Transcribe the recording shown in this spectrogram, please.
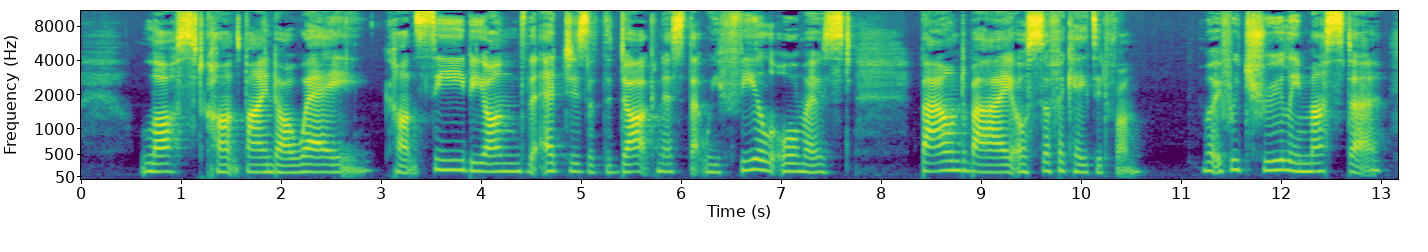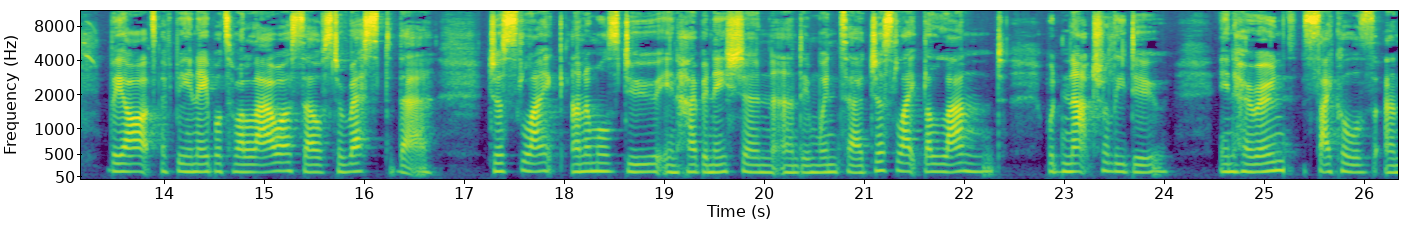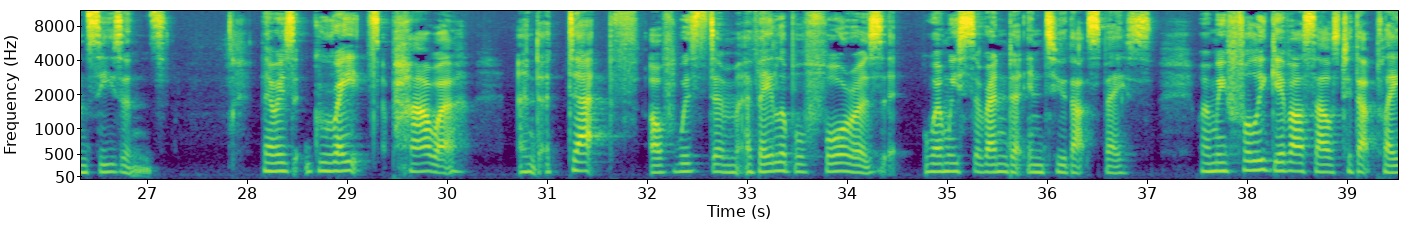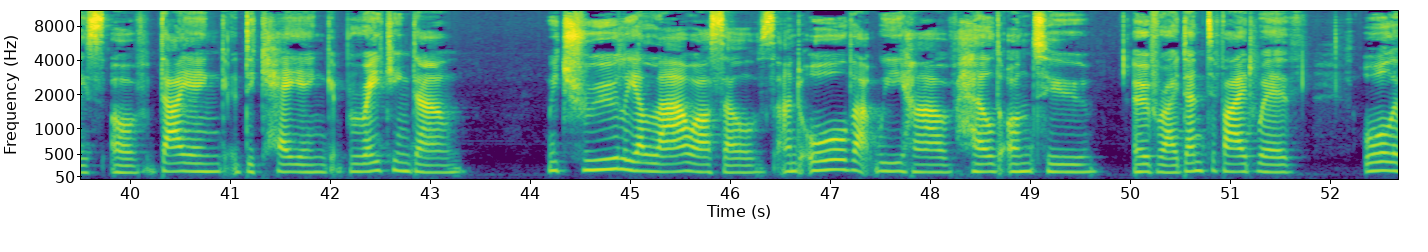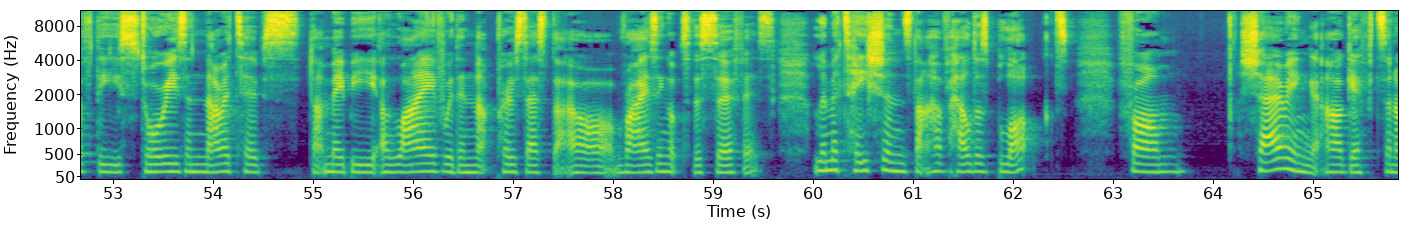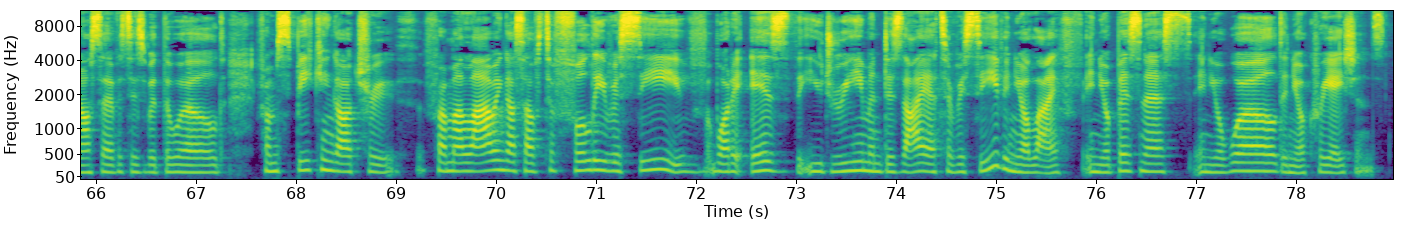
lost, can't find our way, can't see beyond the edges of the darkness that we feel almost bound by or suffocated from. But if we truly master the art of being able to allow ourselves to rest there, just like animals do in hibernation and in winter, just like the land would naturally do in her own cycles and seasons. There is great power and a depth of wisdom available for us when we surrender into that space. When we fully give ourselves to that place of dying, decaying, breaking down, we truly allow ourselves and all that we have held onto, over identified with, all of the stories and narratives that may be alive within that process that are rising up to the surface, limitations that have held us blocked from sharing our gifts and our services with the world, from speaking our truth, from allowing ourselves to fully receive what it is that you dream and desire to receive in your life, in your business, in your world, in your creations.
